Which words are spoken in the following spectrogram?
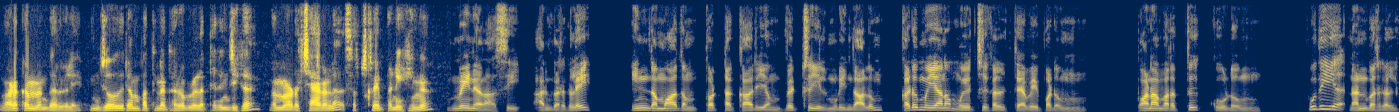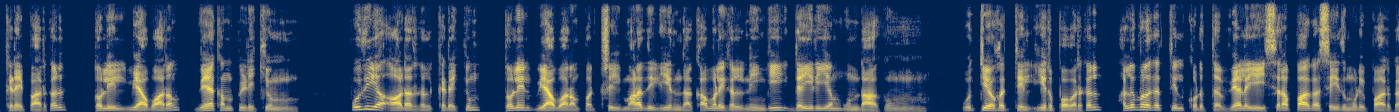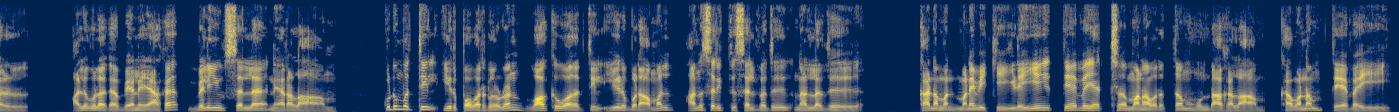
வணக்கம் நண்பர்களே. ஜோதிடம் பற்றின தகவல்களை தெரிஞ்சுக்க நம்மளோட சேனலை சப்ஸ்கிரைப் பண்ணிக்கோங்க. மீனராசி அன்பர்களே இந்த மாதம் தொட்ட காரியம் வெற்றியில் முடிந்தாலும் கடுமையான முயற்சிகள் தேவைப்படும். பணவரத்து கூடும். புதிய நண்பர்கள் கிடைப்பார்கள் தொழில் வியாபாரம் வேகம் பிடிக்கும். புதிய ஆர்டர்கள் கிடைக்கும் தொழில் வியாபாரம் பற்றி மனதில் இருந்த கவலைகள் நீங்கி தைரியம் உண்டாகும். உத்தியோகத்தில் இருப்பவர்கள் அலுவலகத்தில் கொடுத்த வேலையை சிறப்பாக செய்து முடிப்பார்கள். அலுவலக வேலையாக வெளியூர் செல்ல நேரலாம். குடும்பத்தில் இருப்பவர்களுடன் வாக்குவாதத்தில் ஈடுபடாமல் அனுசரித்து செல்வது நல்லது. கணவன் மனைவிக்கு இடையே தேவையற்ற மன வருத்தம் உண்டாகலாம். கவனம் தேவை.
